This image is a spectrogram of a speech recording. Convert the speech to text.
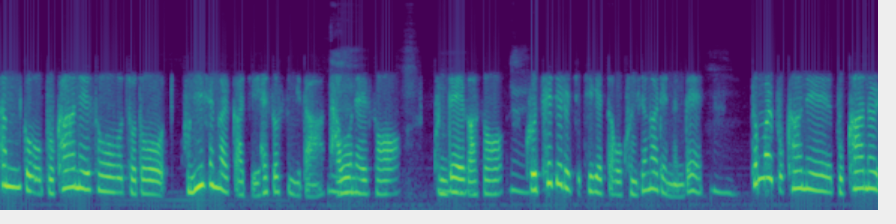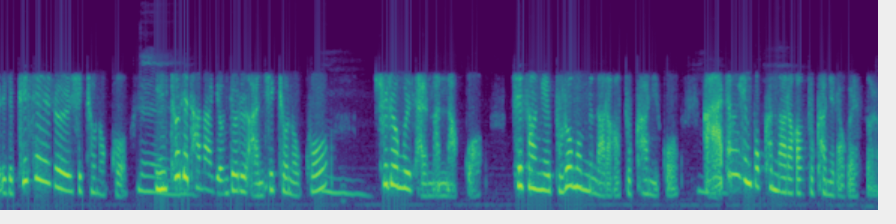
참 그 북한에서 저도 군인 생활까지 했었습니다. 네. 자원에서 군대에 가서 네. 그 체제를 지키겠다고 군 생활했는데 음. 정말 북한에 북한을 이렇게 폐쇄를 시켜놓고 네. 인터넷 하나 연결을 안 시켜놓고 음. 수령을 잘 만났고 세상에 부러움없는 나라가 북한이고 음. 가장 행복한 나라가 북한이라고 했어요.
